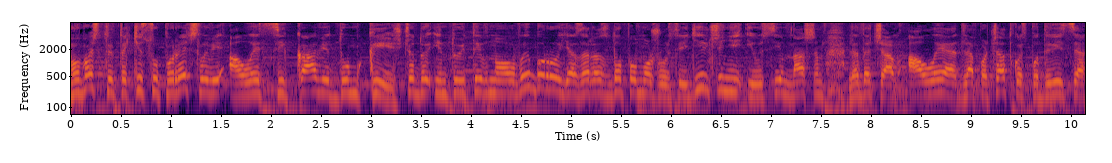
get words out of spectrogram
Ну, бачите, такі суперечливі, але цікаві думки. Щодо інтуїтивного вибору, я зараз допоможу цій дівчині і усім нашим глядачам. Але для початку подивіться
